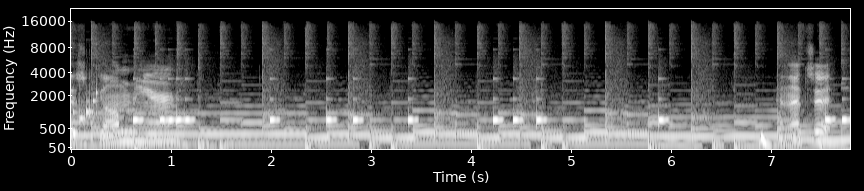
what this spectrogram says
This gum here. And that's it.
